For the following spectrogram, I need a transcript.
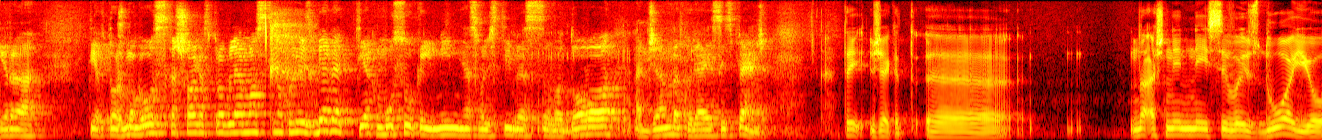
yra tiek to žmogaus kažkokios problemos, nuo kurių jis bėga, tiek mūsų kaiminės valstybės vadovo agenda, kurią jisai sprendžia. Tai žiūrėkit, e, na, aš ne, neįsivaizduoju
